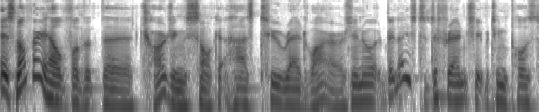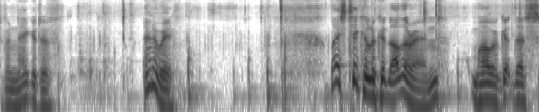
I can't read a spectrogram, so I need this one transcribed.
It's not very helpful that the charging socket has two red wires. You know, it'd be nice to differentiate between positive and negative. Anyway, Let's take a look at the other end while we've got this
